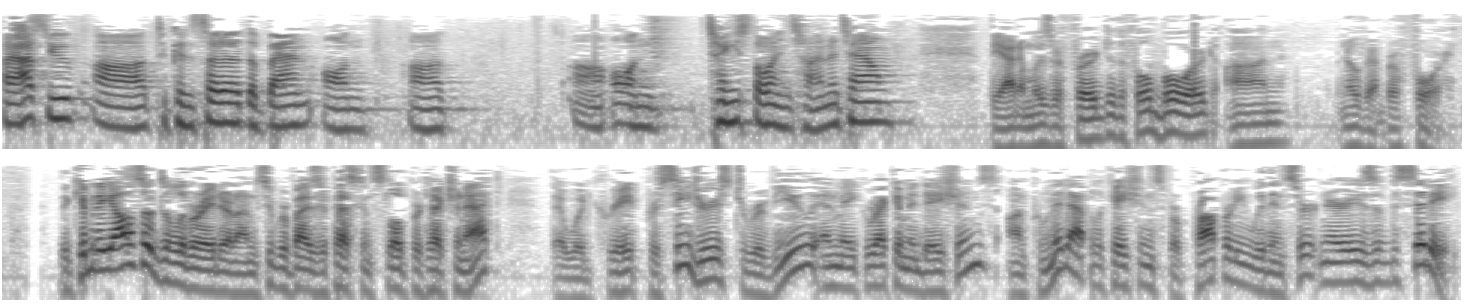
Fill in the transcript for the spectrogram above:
I ask you uh, to consider the ban on uh, uh, on chain store in Chinatown. The item was referred to the full board on November 4th. The committee also deliberated on Supervisor Peskin's Slope Protection Act that would create procedures to review and make recommendations on permit applications for property within certain areas of the city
